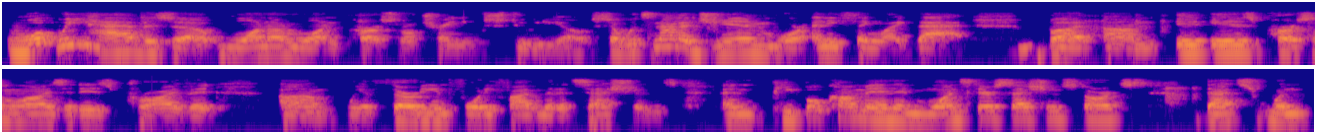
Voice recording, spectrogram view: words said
What we have is a one on one personal training studio. So it's not a gym or anything like that, but um, it is personalized, it is private. Um, we have 30 and 45 minute sessions, and people come in, and once their session starts, that's when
